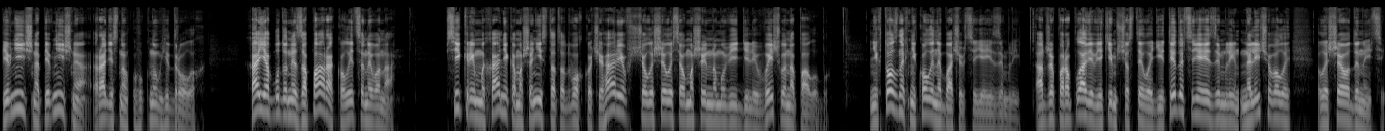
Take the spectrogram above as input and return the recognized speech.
Північна, північна, радісно гукнув гідролог. Хай я буду не за пара, коли це не вона. Всі, крім механіка, машиніста та двох кочегарів, що лишилися в машинному відділі, вийшли на палубу. Ніхто з них ніколи не бачив цієї землі, адже пароплавів, яким щастило дійти до цієї землі, налічували лише одиниці.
